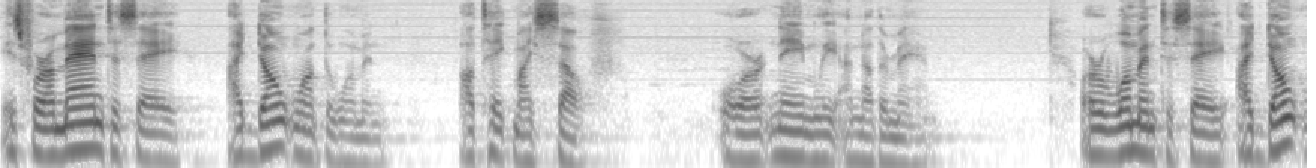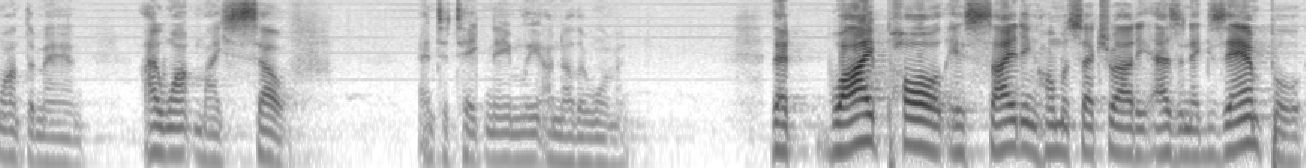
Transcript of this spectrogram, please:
is for a man to say, I don't want the woman, I'll take myself, or namely another man. Or a woman to say, I don't want the man, I want myself, and to take namely another woman. That why Paul is citing homosexuality as an example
